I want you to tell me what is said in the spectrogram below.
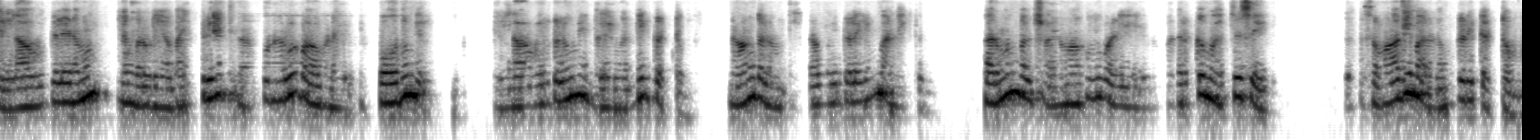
எல்லா ஊர்களிடமும் எங்களுடைய மைத்திரி நட்புணர்வு பாவனை எப்போதும் இருக்கும். எல்லா உயிர்களும் எங்களை மன்னிக்கட்டும். நாங்களும் எல்லா உயிர்களையும் மன்னிக்கிறோம். கர்மங்கள் சுயமாகவும் வழியை எடுப்பதற்கு முயற்சி செய்யும் சமாதி மரணம் கிடைக்கட்டும்.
